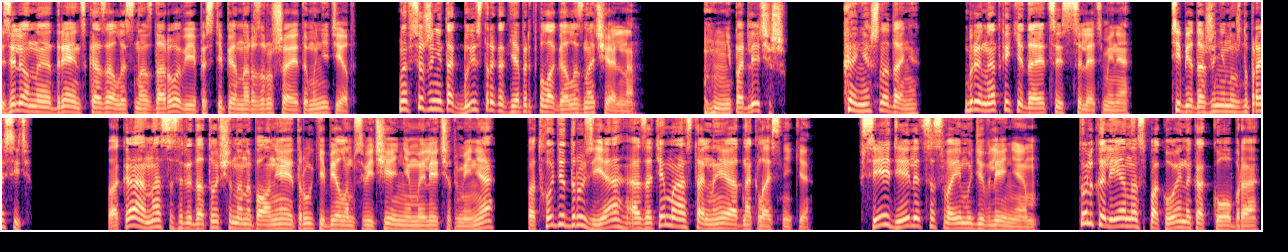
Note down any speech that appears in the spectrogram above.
Зеленая дрянь сказалась на здоровье и постепенно разрушает иммунитет. Но все же не так быстро, как я предполагал изначально. «Не подлечишь?» «Конечно, Даня. Брюнетка кидается исцелять меня. Тебе даже не нужно просить». Пока она сосредоточенно наполняет руки белым свечением и лечит меня, подходят друзья, а затем и остальные одноклассники. Все делятся своим удивлением. Только Лена спокойна, как кобра.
